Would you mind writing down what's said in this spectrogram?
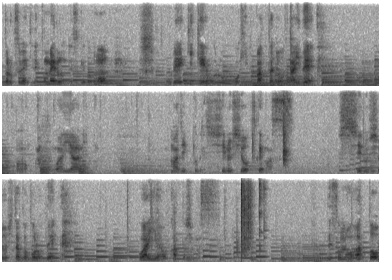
ー、トルクスレンチで止めるんですけどもブレーキケーブルをこう引っ張った状態でこのワイヤーにマジックで印をつけます。印をしたところでワイヤーをカットします。その後。こ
